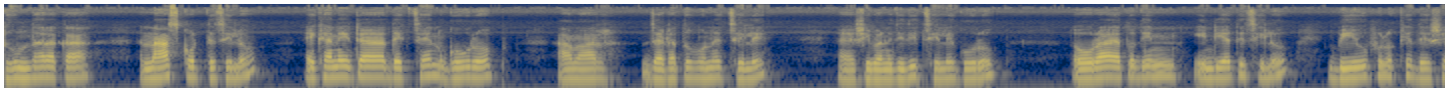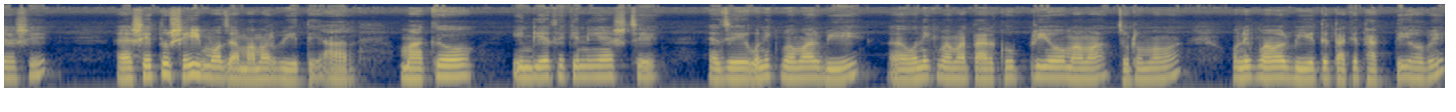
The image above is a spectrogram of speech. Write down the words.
ধুমধারাকা নাচ করতেছিল। এখানে এটা দেখছেন গৌরব, আমার জ্যাঠাতো বোনের ছেলে শিবানী দিদির ছেলে গৌরব। ওরা এতদিন ইন্ডিয়াতে ছিল, বিয়ে উপলক্ষে দেশে আসে। সে তো সেই মজা মামার বিয়েতে। আর মাকেও ইন্ডিয়া থেকে নিয়ে আসছে যে অনেক মামার বিয়ে। অনেক মামা তার খুব প্রিয় মামা, ছোটো মামা। অনেক মামার বিয়েতে তাকে থাকতেই হবে।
